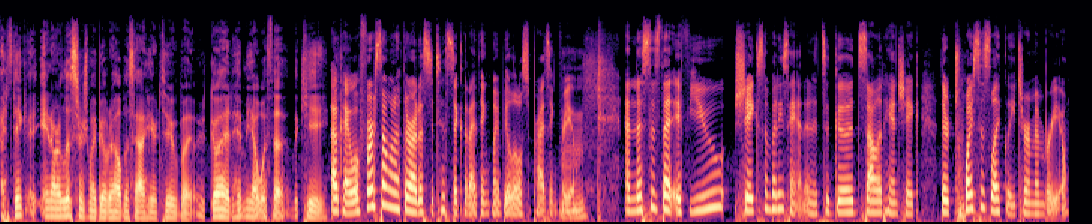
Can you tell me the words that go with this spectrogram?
I think and our listeners might be able to help us out here too. But go ahead, hit me up with the the key. Okay, well, first I want to throw out a statistic that I think might be a little surprising for you. Mm-hmm. And this is that if you shake somebody's hand and it's a good, solid handshake, they're twice as likely to remember you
